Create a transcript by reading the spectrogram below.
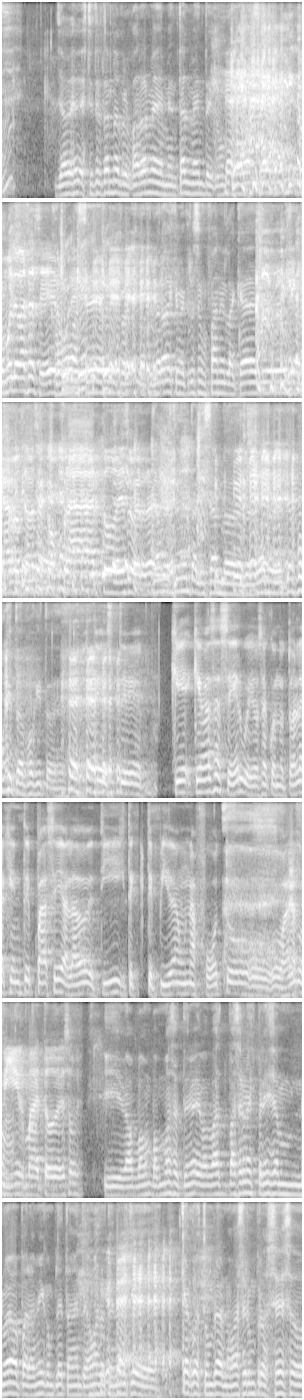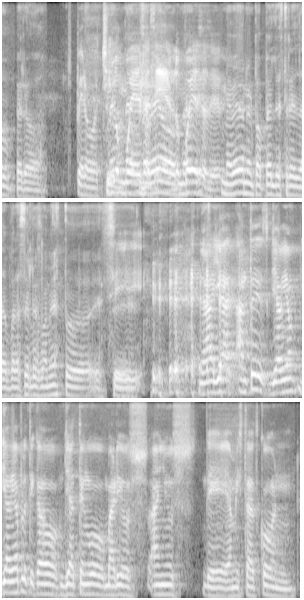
Ya ves, estoy tratando de prepararme mentalmente. ¿Cómo, ¿Cómo, ¿Cómo le vas a hacer? ¿Cómo va a ¿Qué? ser? La, la primera vez que me cruce un fan en la calle. ¿Qué carro te vas a comprar? Todo eso, Ya ¿verdad? me estoy mentalizando. pero bueno, ya poquito a poquito. Este, ¿qué, ¿Qué vas a hacer, güey? O sea, cuando toda la gente pase al lado de ti y te, te pida una foto o, o Una algo. firma y todo eso. Y va- va- vamos a tener, va, va a ser una experiencia nueva para mí completamente. Vamos a tener que, que acostumbrarnos. Va a ser un proceso, pero... Pero Tú chido. lo puedes hacer, lo me- puedes hacer. Me veo en el papel de estrella, para serles honesto. este, Sí. No, ya, antes ya había, ya había platicado, ya tengo varios años de amistad con,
